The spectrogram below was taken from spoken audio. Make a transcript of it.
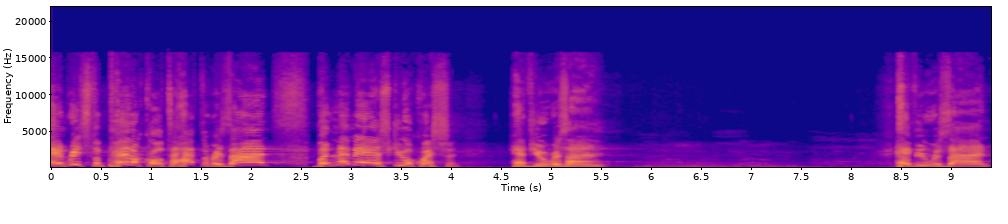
and reach the pinnacle to have to resign. But let me ask you a question Have you resigned? Have you resigned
